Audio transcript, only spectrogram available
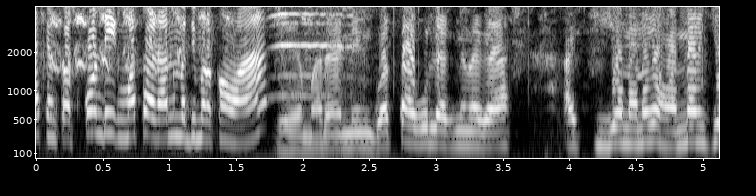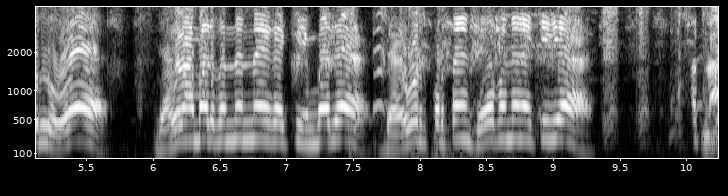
ಆಕಿನ್ ಕಟ್ಕೊಂಡು ಈಗ ಮತ್ತೆ ನನ್ನ ಮದಿ ಮಾಡ್ಕೊವ ಏ ಮರ ನಿಂಗ್ ಗೊತ್ತಾಗುಲ್ಲ ಯಾಕೆ ನಿನಗ? ಅಕ್ಕಿಗೆ ನನಗ ಹೊಂದಾಣಿಕಿಲ್ವ ಜಗಳ ಮಾಡಿ ಬಂದನ್ನ ಈಗ ಅಕ್ಕಿ ಹಿಂಬಾಲೆ. ಡೈವರ್ಸ್ ಕೊಡ್ತಾನೆ ದೇವ ಬಂದೇನೆ ಅಕ್ಕಿಗೆ ನಾ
